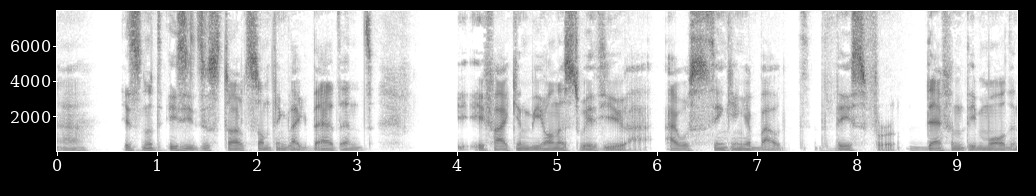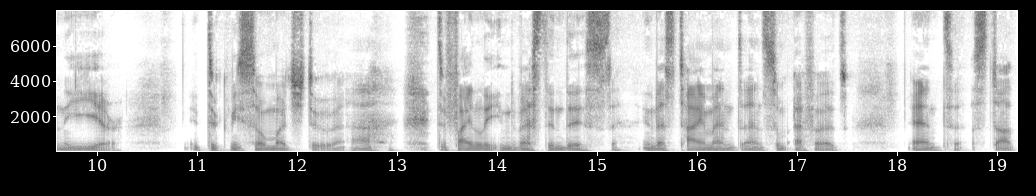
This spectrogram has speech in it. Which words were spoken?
uh, it's not easy to start something like that. And if I can be honest with you, I, I was thinking about this for definitely more than a year. It took me so much to uh, to finally invest in this, invest time and and some effort and start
